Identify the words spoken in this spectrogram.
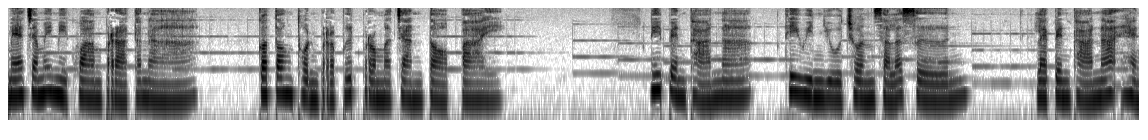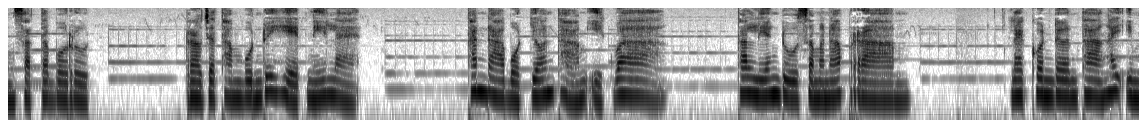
แม้จะไม่มีความปรารถนา ก็ต้องทนประพฤติพรหมจรรย์ต่อไป นี่เป็นฐานะที่วินยูชนสารเสริญ และเป็นฐานะแห่งสัตบุรุษ เราจะทำบุญด้วยเหตุนี้แหละ ท่านดาบทย้อนถามอีกว่า ท่านเลี้ยงดูสมณพราหมณ์ และคนเดินทางให้อิ่ม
